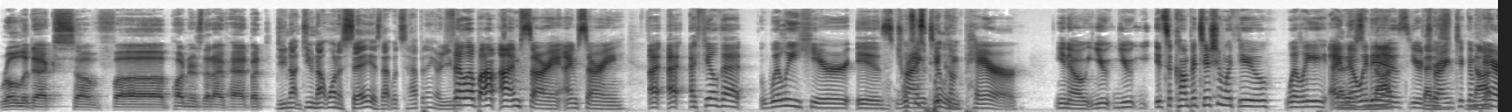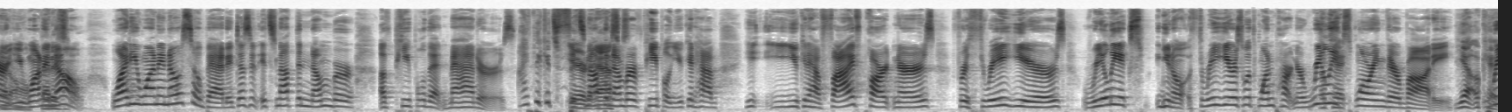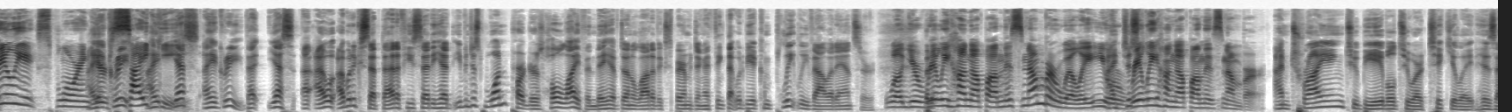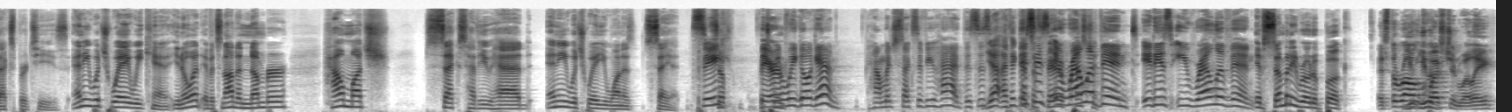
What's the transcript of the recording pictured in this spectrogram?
Rolodex of uh, partners that I've had, but Do you not do you not want to say? Is that what's happening? Are you Philip, I, I'm sorry. I'm sorry. I, I, I feel that Willie here is What's trying to Willie? compare. You know, you you it's a competition with you, Willie. I That know is it is. not- You're that is trying to compare. You want to That is- know. Why do you want to know so bad? It doesn't it's not the number of people that matters. I think it's fair. it's not the number of people you could have you, you could have five partners for three years really ex, you know three years with one partner really Okay. exploring their body Yeah, okay. really exploring I their agree. psyche I, yes, I agree. That yes, I, I, w- I would accept that if he said he had even just one partner his whole life and they have done a lot of experimenting. I think that would be a completely valid answer. well you're really hung up on this number willie you're just- really hung up on this number I'm trying to be able to articulate his expertise any which way we can. You know what? If it's not a number, how much sex have you had? Any which way you want to say it. see So, there between- we go again how much sex have you had this is Yeah, I think this that's a is fair question. irrelevant it is irrelevant If somebody wrote a book, it's the wrong you would- question, Willie.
